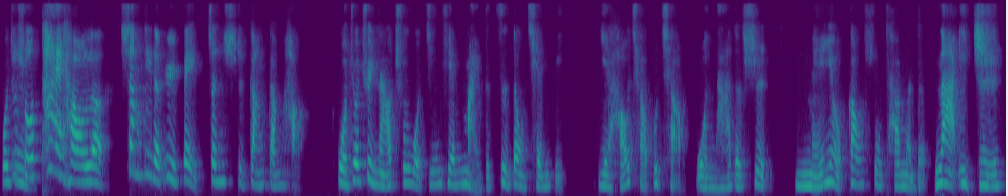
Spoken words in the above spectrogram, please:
我就说、嗯、太好了，上帝的预备真是刚刚好。我就去拿出我今天买的自动铅笔，也好巧不巧，我拿的是。没有告诉他们的那一只，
